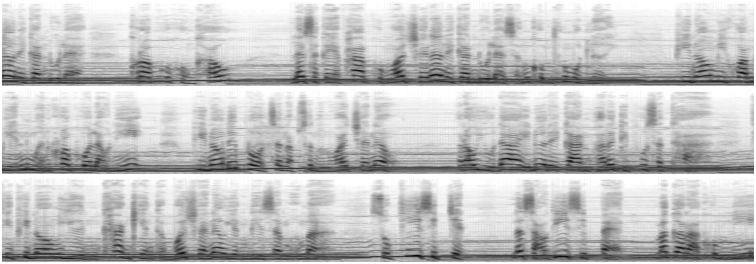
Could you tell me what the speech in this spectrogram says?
แนลในการดูแลครอบครัวของเขา และศักยภาพของวัชชแนลในการดูแลสังคมทั้งหมดเลย พี่น้องมีความเห็นเหมือนครอบครัวเหล่านี้ พี่น้องได้โปรดสนับสนุนวัชชแนลเราอยู่ได้ด้วยรายการภารกิจผู้ศรัทธา ที่พี่น้องยืนข้างเคียงกับวัชชแนลอย่างดีเสมอมา สุขที่ 17 และเสาร์ที่ 18 มกราคมนี้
